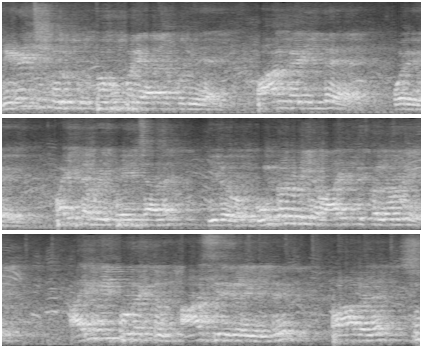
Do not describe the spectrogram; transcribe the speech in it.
நிகழ்ச்சி தொகுப்பு தொகுப்புரையாற்றக்கூடிய பாங்கறிந்த ஒரு பைத்தமிழ் பேச்சாளர். இது உங்களுடைய வாழ்த்துக்களோடு அறிவை புகட்டும் ஆசிரியர்களை என்று பாவலர் சு.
